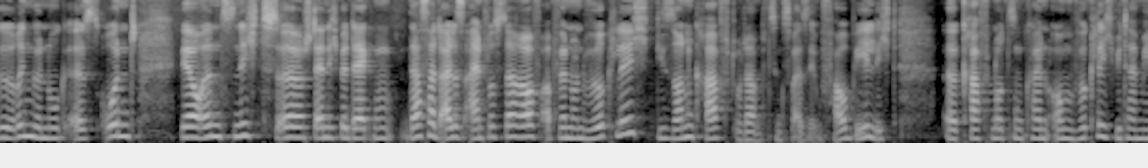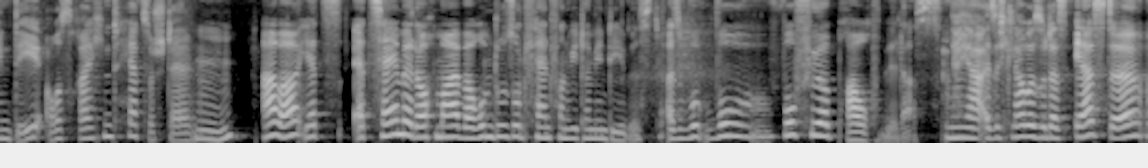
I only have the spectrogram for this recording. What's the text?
gering genug ist und wir uns nicht äh, ständig bedecken, das hat alles Einfluss darauf, ob wir nun wirklich die Sonnenkraft oder beziehungsweise UVB-Licht äh, nutzen können, um wirklich Vitamin D ausreichend herzustellen. Mhm. Aber jetzt erzähl mir doch mal, warum du so ein Fan von Vitamin D bist. Also wo, wo, wofür brauchen wir das? Naja, also ich glaube, so das Erste,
